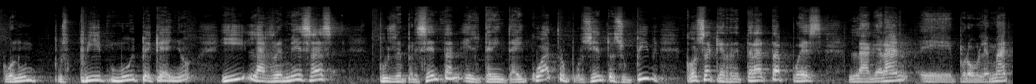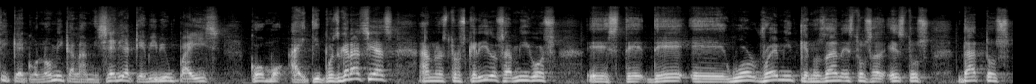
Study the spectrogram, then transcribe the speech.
con un pues, PIB muy pequeño, y las remesas pues representan el 34% de su PIB, cosa que retrata pues la gran eh, problemática económica, la miseria que vive un país como Haití. Pues gracias a nuestros queridos amigos este, de eh, World Remit que nos dan estos, estos datos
